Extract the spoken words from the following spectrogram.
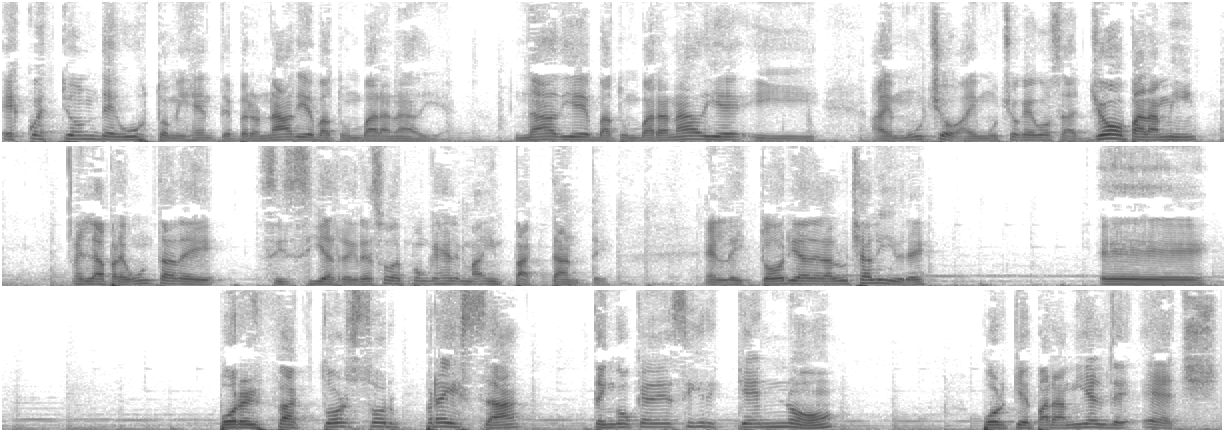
es cuestión de gusto, mi gente, pero nadie va a tumbar a nadie. Nadie va a tumbar a nadie y hay mucho, hay mucho que gozar. Yo, para mí, en la pregunta de si, si el regreso de Punk es el más impactante en la historia de la lucha libre, eh, por el factor sorpresa, tengo que decir que no, porque para mí el de Edge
